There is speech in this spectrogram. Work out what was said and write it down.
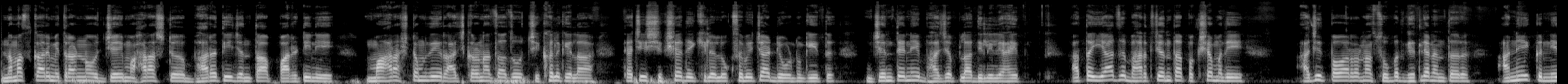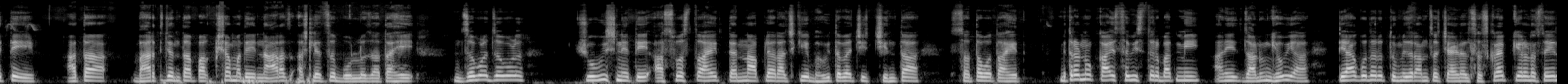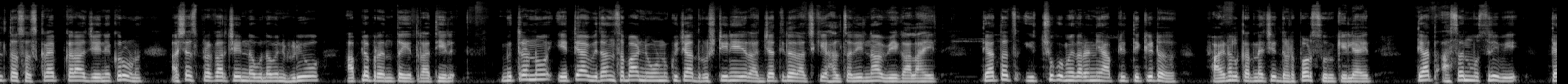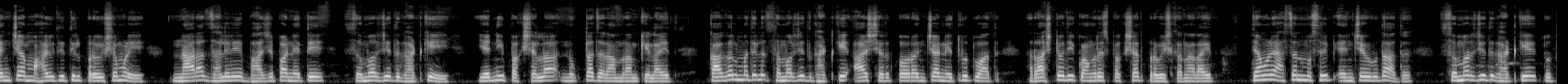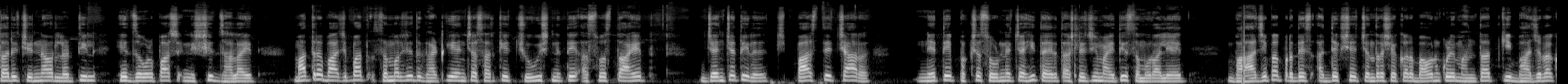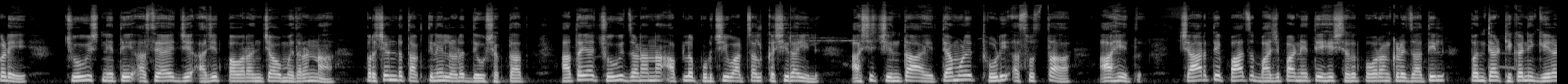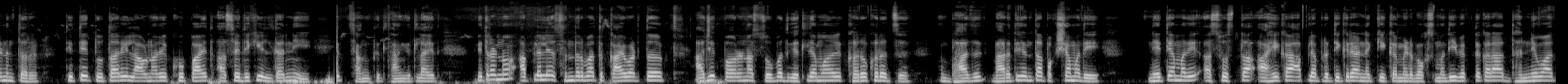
नमस्कार मित्रांनो जय महाराष्ट्र. भारतीय जनता पार्टीने महाराष्ट्रामध्ये राजकारणाचा जो चिखल केला त्याची शिक्षा देखील लोकसभेच्या निवडणुकीत जनतेने भाजपला दिलेली आहेत. आता याच भारतीय जनता पक्षामध्ये अजित पवारांना सोबत घेतल्यानंतर अनेक नेते आता भारतीय जनता पक्षामध्ये नाराज असल्याचं बोललं जात आहे. जवळजवळ चोवीस नेते अस्वस्थ आहेत त्यांना आपल्या राजकीय भवितव्याची चिंता सतावत आहेत. मित्रांनो काय सविस्तर बातमी आणि जाणून घेऊया त्या अगोदर तुम्ही जर आमचं चॅनल सबस्क्राईब केलं नसेल तर सबस्क्राईब करा जेणेकरून अशाच प्रकारचे नवनवीन व्हिडिओ आपल्यापर्यंत येत राहतील. मित्रांनो येत्या विधानसभा निवडणुकीच्या दृष्टीने राज्यातील राजकीय हालचालींना वेग आला आहे त्यातच इच्छुक उमेदवारांनी आपली तिकीटं फायनल करण्याची धडपड सुरू केली आहेत. त्यात हसन मुश्रीफ त्यांच्या महायुतीतील प्रवेशामुळे नाराज झालेले भाजपा नेते समरजित घाटके यांनी पक्षाला नुकताच रामराम केला आहे. कागलमधील समरजित घाटके आज शरद पवारांच्या नेतृत्वात राष्ट्रवादी काँग्रेस पक्षात प्रवेश करणार आहेत. त्यामुळे हसन मुश्रीफ यांच्या विरोधात समरजित घाटके तुतारी चिन्हावर लढतील हे जवळपास निश्चित झालं आहेत मात्र भाजपात समरजित घाटके यांच्यासारखे चोवीस नेते अस्वस्थ आहेत ज्यांच्यातील पाच ते चार नेते पक्ष सोडण्याच्याही तयारीत असल्याची माहिती समोर आली आहे. भाजपा प्रदेश अध्यक्ष चंद्रशेखर बावनकुळे म्हणतात की भाजपाकडे चोवीस नेते असे आहेत जे अजित पवारांच्या उमेदवारांना प्रचंड ताकदीने लढत देऊ शकतात. आता या चोवीस जणांना आपलं पुढची वाटचाल कशी राहील अशी चिंता आहे. त्यामुळे थोडी अस्वस्थता आहेत. चार ते पाच भाजपा नेते हे शरद पवारांकडे जातील पण त्या ठिकाणी गेल्यानंतर तिथे तुतारी लावणारे खूप आहेत असे देखील त्यांनी सांग सांगितलं आहेत मित्रांनो आपल्याला या संदर्भात काय वाटतं? अजित पवारांना सोबत घेतल्यामुळे खरोखरच भाज भारतीय जनता पक्षामध्ये नेत्यामध्ये अस्वस्थता आहे का? आपल्या प्रतिक्रिया नक्की कमेंट बॉक्समध्ये व्यक्त करा. धन्यवाद.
